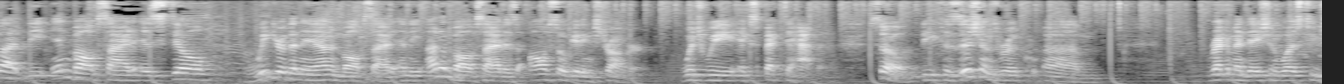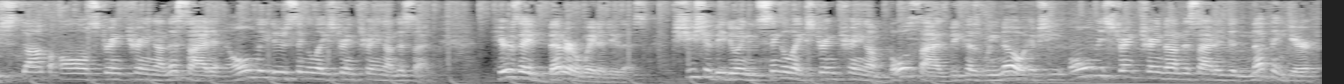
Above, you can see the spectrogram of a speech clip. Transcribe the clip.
but the involved side is still weaker than the uninvolved side, and the uninvolved side is also getting stronger, which we expect to happen. So the physician's um, recommendation was to stop all strength training on this side and only do single leg strength training on this side. Here's a better way to do this. She should be doing single leg strength training on both sides because we know if she only strength trained on this side and did nothing here,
